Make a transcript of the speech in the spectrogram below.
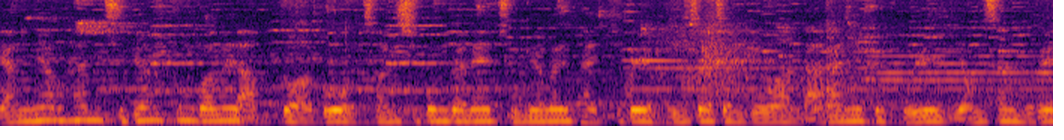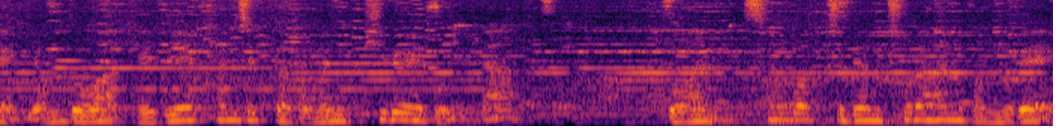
양념한 주변 풍광을 압도하고 전시 공간의 조명을 밝히되 문자 정보와 나란히 돋보일 영상물의 영도와 대비의 편집 가공은 필요해 보인다. 또한 성곽 주변 초라한 건물의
